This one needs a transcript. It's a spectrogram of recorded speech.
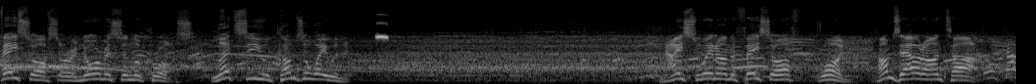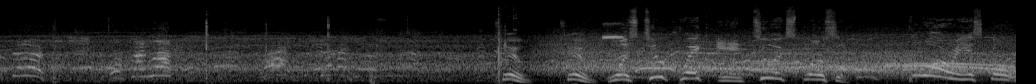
Face-offs are enormous in lacrosse. Let's see who comes away with it. Nice win on the face-off. One. Comes out on top. Full stop center. Full side left. Two. Two. Was too quick and too explosive. Glorious goal.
